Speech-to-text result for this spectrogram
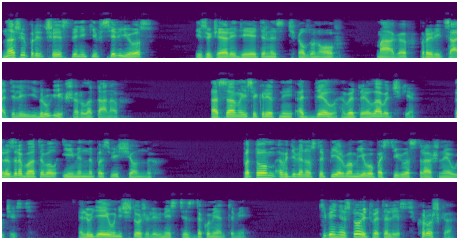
Наши предшественники всерьез изучали деятельность колдунов, магов, прорицателей и других шарлатанов а самый секретный отдел в этой лавочке разрабатывал именно посвященных. Потом в девяносто первом его постигла страшная участь. Людей уничтожили вместе с документами. Тебе не стоит в это лезть, крошка.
